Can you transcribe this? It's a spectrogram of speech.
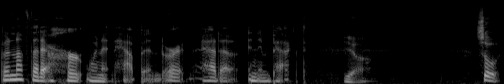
But enough that it hurt when it happened or it had a, an impact. Yeah. So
